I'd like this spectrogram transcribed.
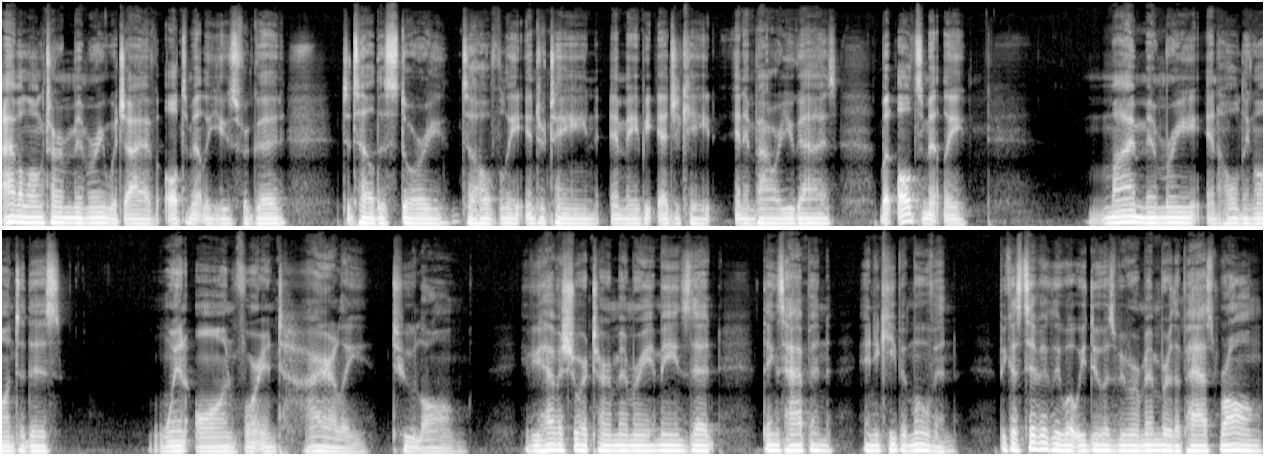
I have a long term memory, which I have ultimately used for good, to tell this story to hopefully entertain and maybe educate and empower you guys. But ultimately, my memory and holding on to this went on for entirely too long. If you have a short term memory, it means that things happen and you keep it moving. Because typically, what we do is we remember the past wrong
